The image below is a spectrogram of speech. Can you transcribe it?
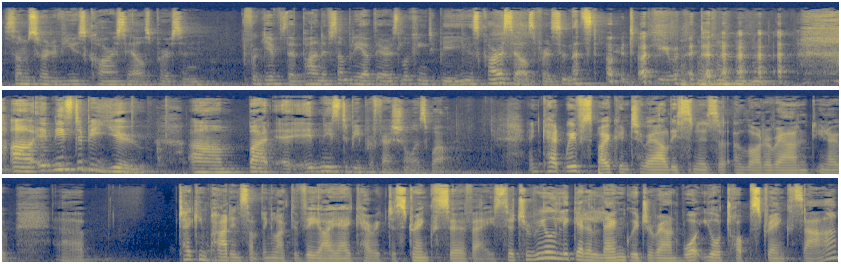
some sort of used car salesperson. Forgive the pun if somebody out there is looking to be a used car salesperson, that's not what we're talking about. uh, it needs to be you, um, but it needs to be professional as well. And Kat, we've spoken to our listeners a lot around, you know, uh, taking part in something like the VIA Character Strength Survey. So, to really get a language around what your top strengths are,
